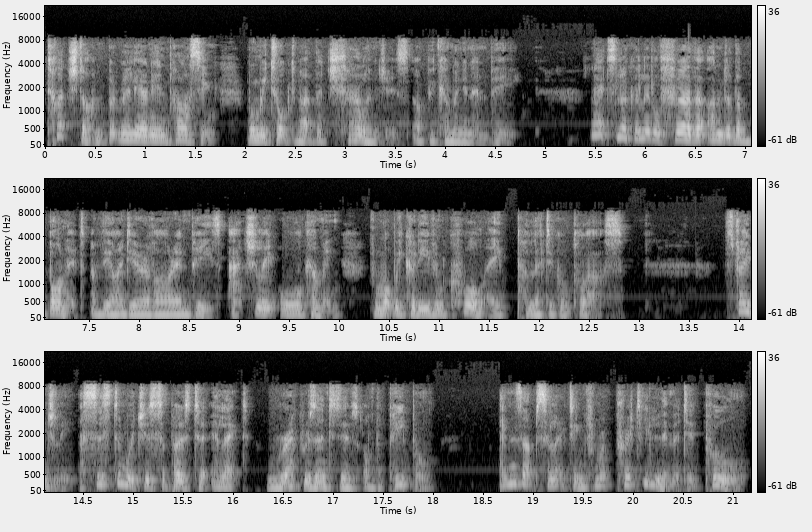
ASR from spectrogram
touched on, but really only in passing, when we talked about the challenges of becoming an MP. Let's look a little further under the bonnet of the idea of our MPs actually all coming from what we could even call a political class. Strangely, a system which is supposed to elect representatives of the people ends up selecting from a pretty limited pool.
